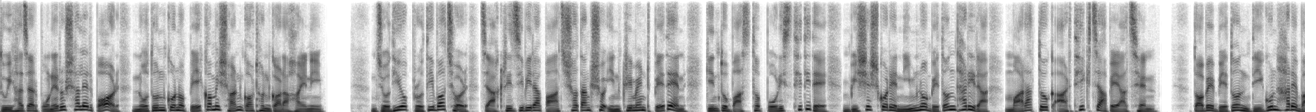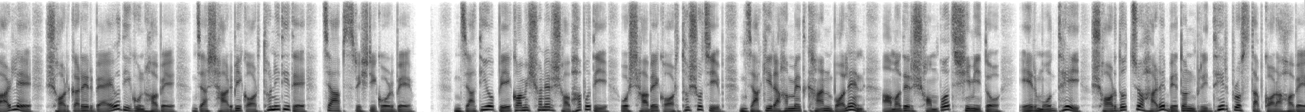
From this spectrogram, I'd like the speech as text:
দুই হাজার পনেরো সালের পর নতুন কোনো পে কমিশন গঠন করা হয়নি। যদিও প্রতি বছর চাকরিজীবীরা পাঁচ শতাংশ ইনক্রিমেন্ট পেতেন, কিন্তু বাস্তব পরিস্থিতিতে বিশেষ করে নিম্ন বেতনধারীরা মারাত্মক আর্থিক চাপে আছেন। তবে বেতন দ্বিগুণ হারে বাড়লে সরকারের ব্যয়ও দ্বিগুণ হবে, যা সার্বিক অর্থনীতিতে চাপ সৃষ্টি করবে। জাতীয় পে কমিশনের সভাপতি ও সাবেক অর্থসচিব জাকির আহমেদ খান বলেন, আমাদের সম্পদ সীমিত, এর মধ্যেই সর্বোচ্চ হারে বেতন বৃদ্ধির প্রস্তাব করা হবে।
